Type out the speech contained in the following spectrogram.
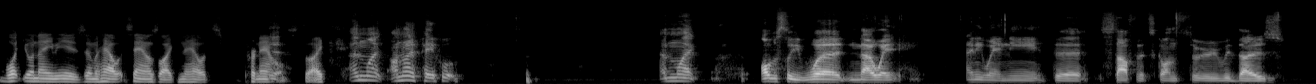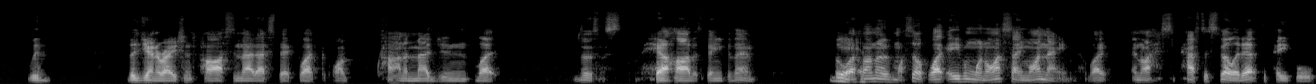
what your name is and how it sounds like and how it's pronounced. Like And like, I know people, and like, obviously, we're nowhere anywhere near the stuff that's gone through with those, with the generations past in that aspect. Like, I can't imagine like this, how hard it's been for them. But yeah, like, I know myself, like, even when I say my name, like, and I have to spell it out to people,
